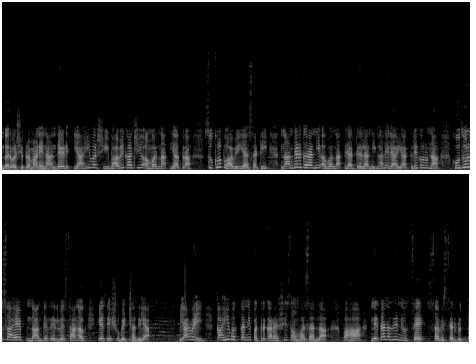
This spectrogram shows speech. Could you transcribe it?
दरवर्षीप्रमाणे नांदेड याही वर्षी भाविकांची अमरनाथ यात्रा सुखरूप व्हावी यासाठी नांदेडकरांनी अमरनाथ यात्रेला निघालेल्या यात्रेकरूंना हुजूर साहेब नांदेड रेल्वे स्थानक येथे शुभेच्छा दिल्या. यावेळी काही भक्तांनी पत्रकारांशी संवाद साधला. पहा नेतानगरी न्यूजचे सविस्तर वृत्त.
